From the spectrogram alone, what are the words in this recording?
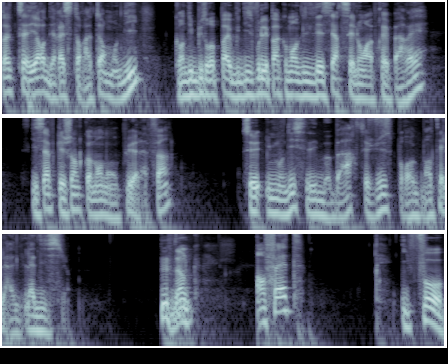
C'est d'ailleurs des restaurateurs m'ont dit, quand ils ne repas, ils vous disent, vous voulez pas commander le dessert, c'est long à préparer. Parce qu'ils savent que les gens ne le commanderont plus à la fin. Ils m'ont dit, c'est des bobards, c'est juste pour augmenter l'addition. Donc, en fait, il faut,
